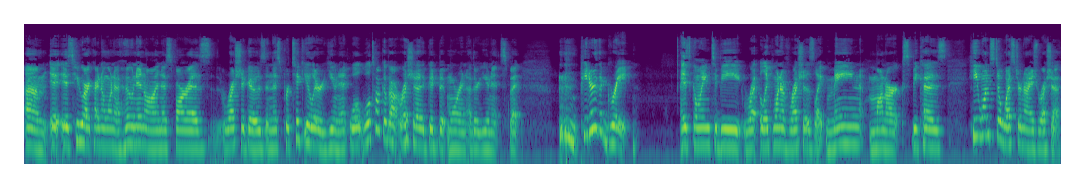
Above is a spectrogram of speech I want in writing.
um, is who I kind of want to hone in on as far as Russia goes in this particular unit. We'll we'll talk about Russia a good bit more in other units, but Peter the Great is going to be like one of Russia's like main monarchs because he wants to westernize Russia.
